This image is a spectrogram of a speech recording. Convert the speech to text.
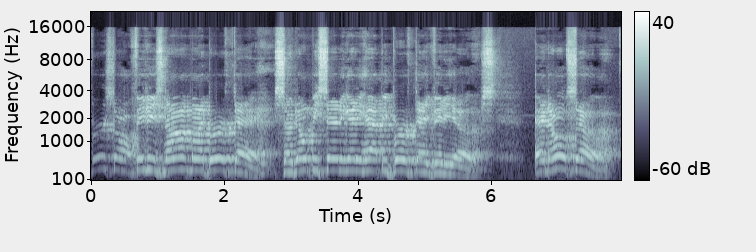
First off, it is not my birthday, so don't be sending any happy birthday videos. And also,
